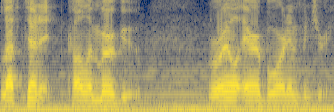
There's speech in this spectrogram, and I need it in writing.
Lieutenant Colin Murgu, Royal Airborne Infantry.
